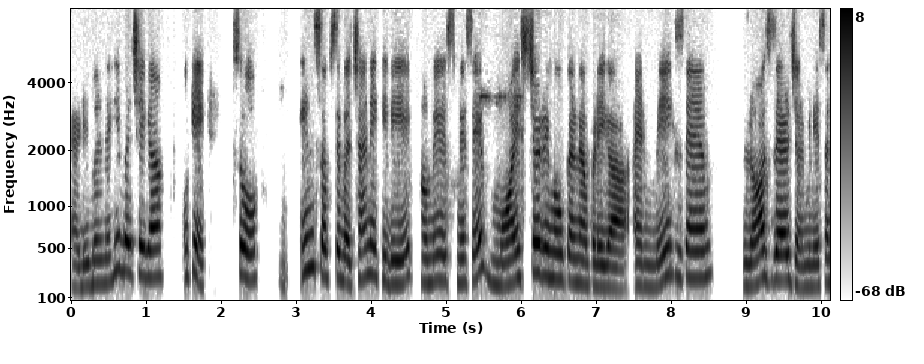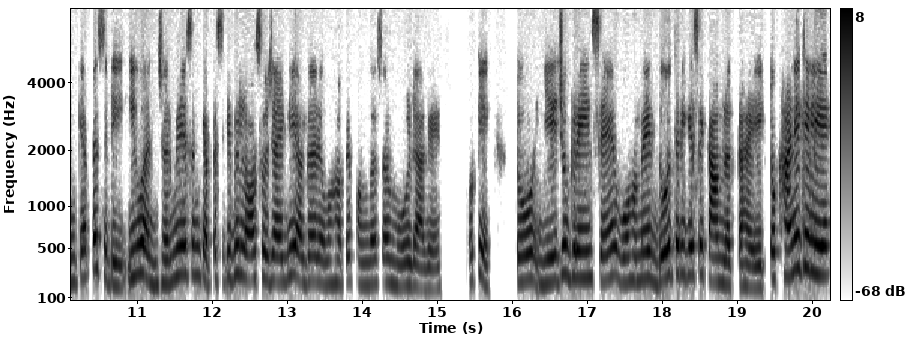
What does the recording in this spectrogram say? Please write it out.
एडिबल नहीं बचेगा। ओके सो इन सबसे बचाने के लिए हमें इसमें से मॉइस्चर रिमूव करना पड़ेगा and makes them loss their germination capacity even germination capacity भी लॉस हो जाएगी अगर वहाँ पे फंगस और मोल्ड आ गए। ओके तो ये जो ग्रेन्स है, वो हमें दो तरीके से काम लगता है। एक तो खाने के लिए,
